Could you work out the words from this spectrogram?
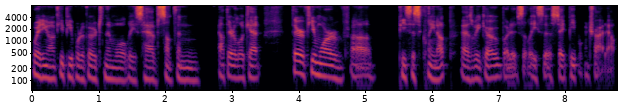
waiting on a few people to vote, and then we'll at least have something out there to look at there are a few more uh, pieces to clean up as we go, but it's at least a state people can try it out.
